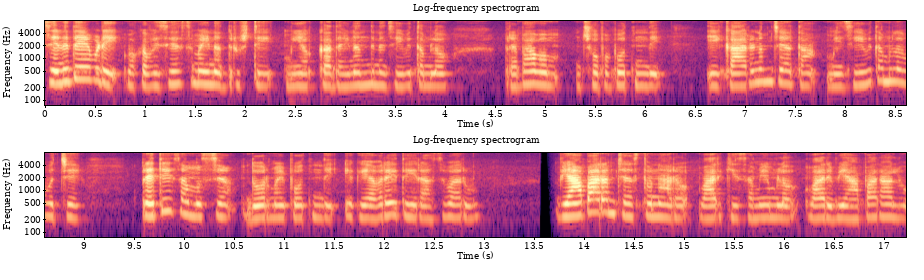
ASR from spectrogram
శనిదేవుడి ఒక విశేషమైన దృష్టి మీ యొక్క దైనందిన జీవితంలో ప్రభావం చూపబోతుంది. ఈ కారణం చేత మీ జీవితంలో వచ్చే ప్రతి సమస్య దూరమైపోతుంది. ఇక ఎవరైతే ఈ రాశివారు వ్యాపారం చేస్తున్నారో వారికి సమయంలో వారి వ్యాపారాలు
